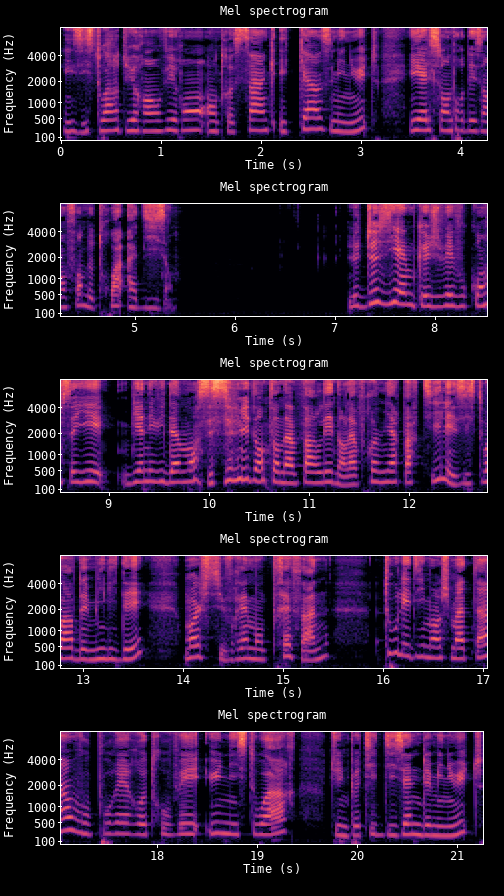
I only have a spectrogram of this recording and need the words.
Les histoires durent environ entre 5 et 15 minutes et elles sont pour des enfants de 3 à 10 ans. Le deuxième que je vais vous conseiller, bien évidemment, c'est celui dont on a parlé dans la première partie, les histoires de mille idées. Moi, je suis vraiment très fan. Tous les dimanches matins, vous pourrez retrouver une histoire d'une petite dizaine de minutes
